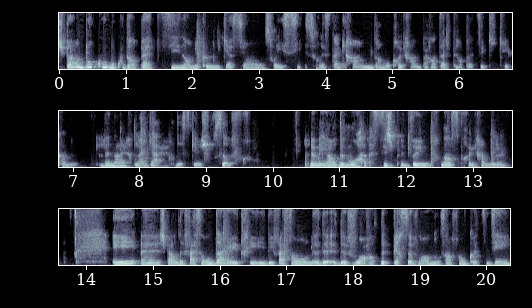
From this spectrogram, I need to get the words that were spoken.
Je parle beaucoup, beaucoup d'empathie dans mes communications, soit ici sur Instagram, dans mon programme Parentalité empathique, qui est comme le nerf de la guerre de ce que je vous offre le meilleur de moi, si je peux dire, dans ce programme-là. Et euh, je parle de façon d'être et des façons de, voir, de percevoir nos enfants au quotidien,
